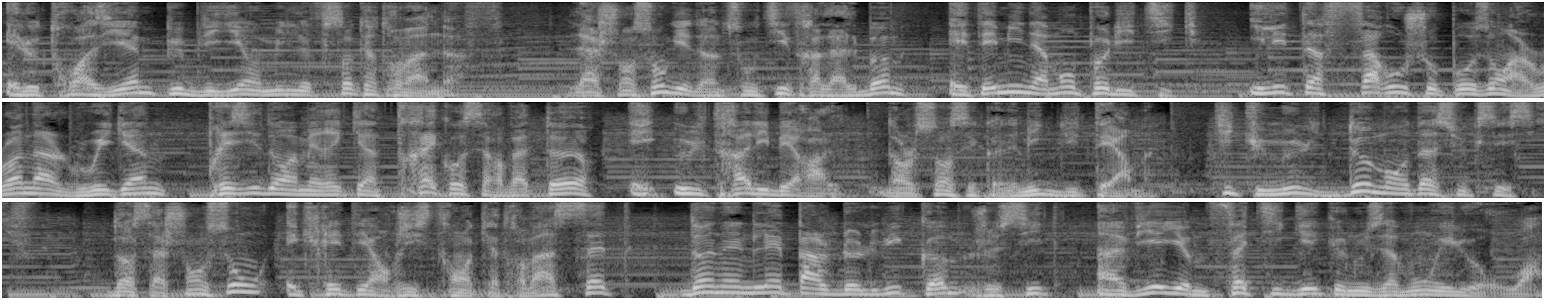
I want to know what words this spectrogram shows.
est le troisième publié en 1989. La chanson qui donne son titre à l'album est éminemment politique. Il est un farouche opposant à Ronald Reagan, président américain très conservateur et ultra-libéral, dans le sens économique du terme, qui cumule deux mandats successifs. Dans sa chanson, écrite et enregistrée en 87, Don Henley parle de lui comme, je cite, un vieil homme fatigué que nous avons élu roi.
